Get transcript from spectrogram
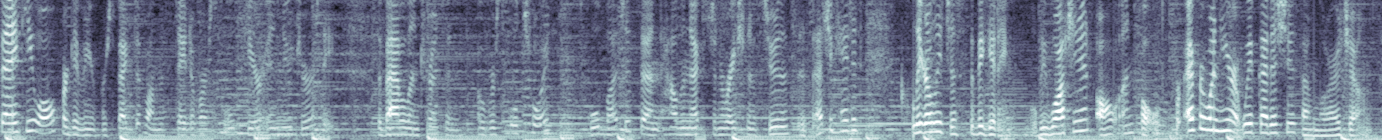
Thank you all for giving your perspective on the state of our schools here in New Jersey. The battle in Trenton over school choice, school budgets, and how the next generation of students is educated, clearly just the beginning. We'll be watching it all unfold. For everyone here at We've Got Issues, I'm Laura Jones.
